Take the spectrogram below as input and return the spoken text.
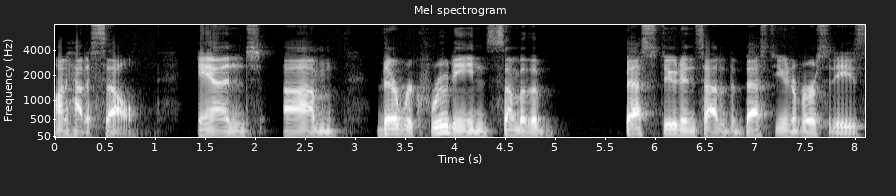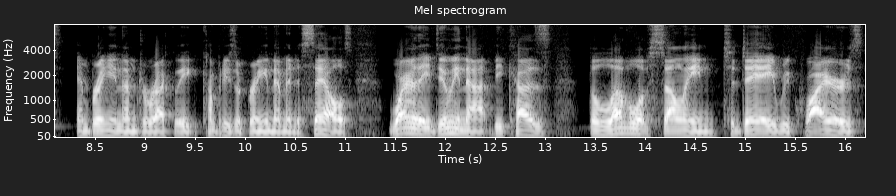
on how to sell. And um, they're recruiting some of the best students out of the best universities and bringing them directly, companies are bringing them into sales. Why are they doing that? Because the level of selling today requires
